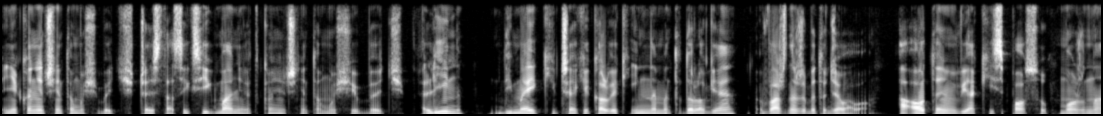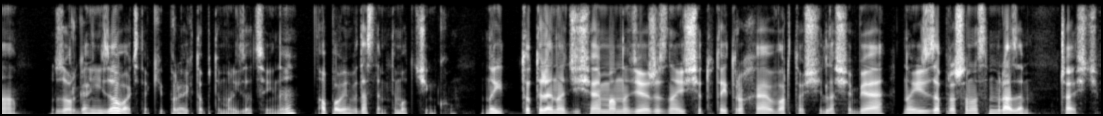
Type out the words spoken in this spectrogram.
i niekoniecznie to musi być czysta Six Sigma, niekoniecznie to musi być Lean, D-Make czy jakiekolwiek inne metodologie. Ważne, żeby to działało. A o tym, w jaki sposób można zorganizować taki projekt optymalizacyjny, opowiem w następnym odcinku. No i to tyle na dzisiaj. Mam nadzieję, że znaleźliście tutaj trochę wartości dla siebie. No i zapraszam następnym razem. Cześć.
